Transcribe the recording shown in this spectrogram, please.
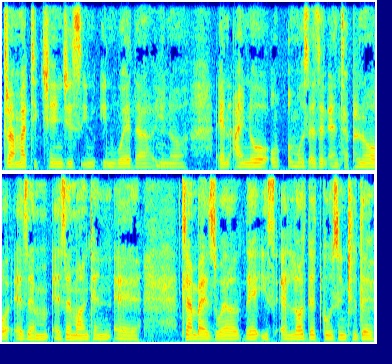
dramatic changes in, in weather, mm. you know, and I know almost as an entrepreneur, as a as a mountain uh, climber as well, there is a lot that goes into the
